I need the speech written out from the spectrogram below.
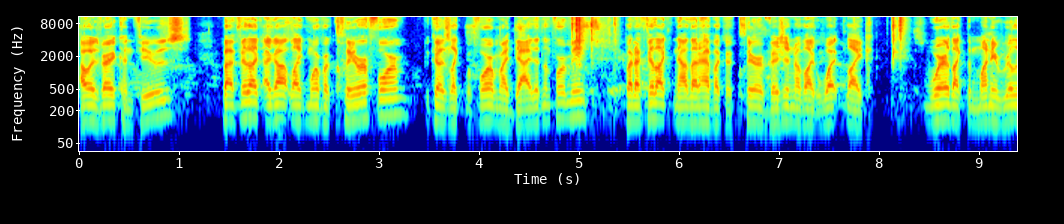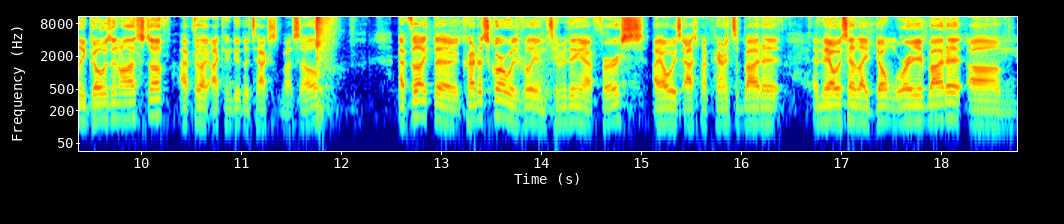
I was very confused. But I feel like I got like more of a clearer form because like before my dad did them for me. But I feel like now that I have like a clearer vision of like what like where like the money really goes and all that stuff, I feel like I can do the taxes myself. I feel like the credit score was really intimidating at first. I always asked my parents about it, and they always said like, "Don't worry about it. Um,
